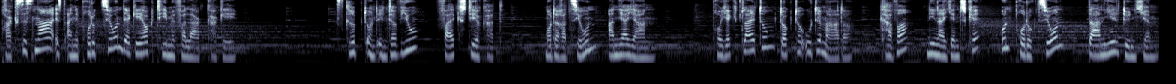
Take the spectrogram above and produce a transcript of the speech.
Praxisnah ist eine Produktion der Georg Thieme Verlag KG. Skript und Interview Falk Stierkat. Moderation Anja Jahn. Projektleitung Dr. Ute Mader. Cover Nina Jenschke und Produktion Daniel Dünchem.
